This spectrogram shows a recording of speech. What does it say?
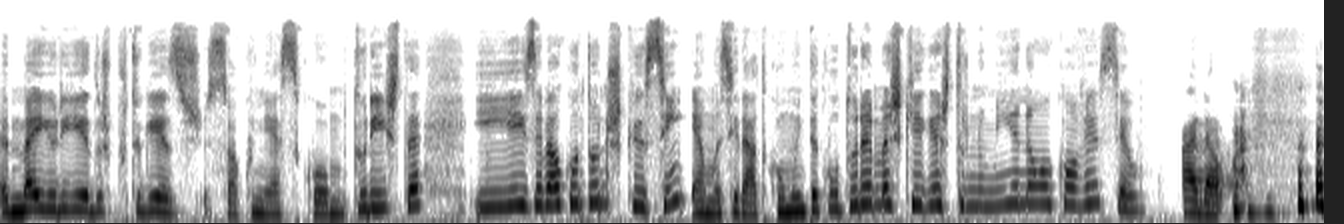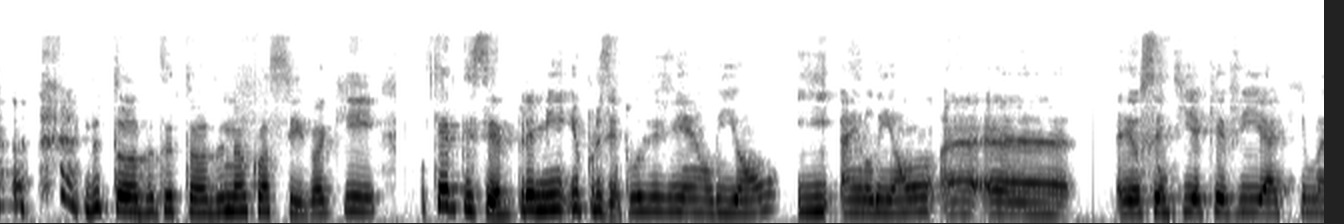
Uh, a maioria dos portugueses só conhece como turista e a Isabel contou-nos que sim, é uma cidade com muita cultura, mas que a gastronomia não a convenceu. Ah, não. de todo, de todo, não consigo. Aqui, quero dizer, para mim, eu, por exemplo, vivia em Lyon e em Lyon uh, uh, eu sentia que havia aqui uma,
